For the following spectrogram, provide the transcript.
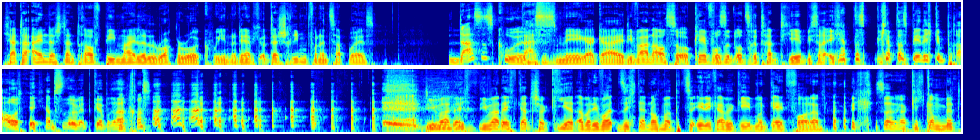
Ich hatte einen, da stand drauf, Be My Little Rock'n'Roll Queen und den habe ich unterschrieben von den Subways. das ist cool. Das ist mega geil. Die waren auch so, okay, wo sind unsere Tantiemen? Ich sage, ich habe das, ich habe das Bier nicht gebraut, ich habe es nur mitgebracht. die waren echt, die waren echt ganz schockiert, aber die wollten sich dann nochmal zu Edeka begeben und Geld fordern. Ich gesagt, okay, ich komme mit,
